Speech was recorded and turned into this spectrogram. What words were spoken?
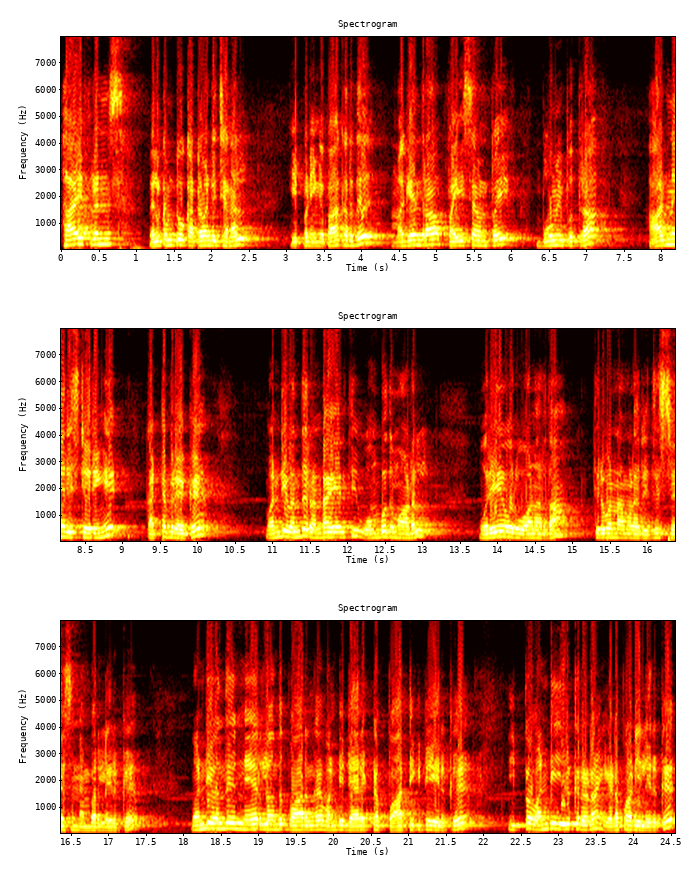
Hi friends welcome to Kattavandi channel இப்போ நீங்கள் பார்க்குறது Mahindra five seven five Bhumiputra ordinary steering கட்ட பிரேக்கு வண்டி வந்து ரெண்டாயிரத்தி ஒம்பது மாடல் ஒரே ஒரு ஓனர் தான். திருவண்ணாமலை ரிஜிஸ்ட்ரேஷன் நம்பரில் இருக்குது வண்டி வந்து நேரில் வந்து பாருங்கள் வண்டி டைரெக்டாக பார்ட்டிக்கிட்டே இருக்குது இப்போ வண்டி இருக்கிற இடம் எடப்பாடியில் இருக்குது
